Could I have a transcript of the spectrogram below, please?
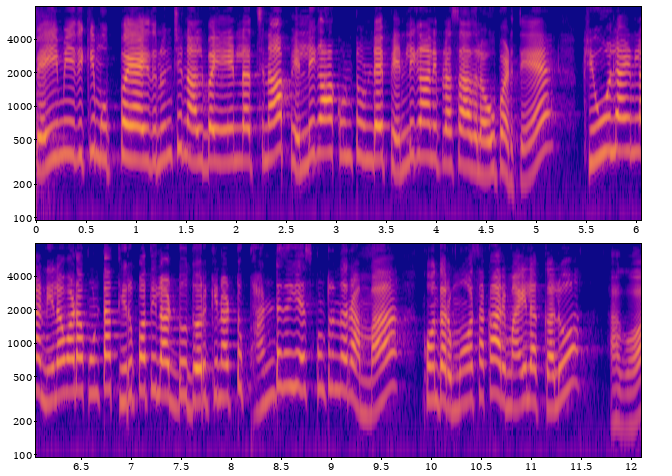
పెయి మీదికి ముప్పై ఐదు నుంచి నలభై ఏళ్ళు వచ్చినా పెళ్ళి కాకుంటుండే పెళ్ళి కాని ప్రసాదులు అవుపడితే క్యూ లైన్లో నిలబడకుండా తిరుపతి లడ్డు దొరికినట్టు పండగ చేసుకుంటున్నారమ్మా. కొందరు మోసకారి మైలక్కలు. అగో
